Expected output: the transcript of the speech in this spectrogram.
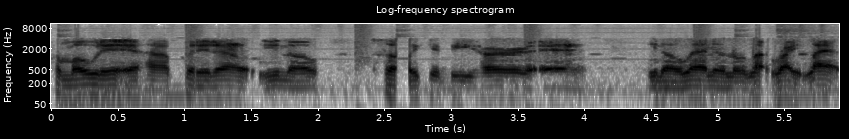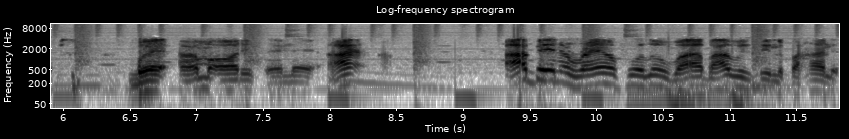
promote it and how I put it out. You know, so it could be heard and you know land on the right laps. But I'm an artist, and I I've been around for a little while, but I was in the behind the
